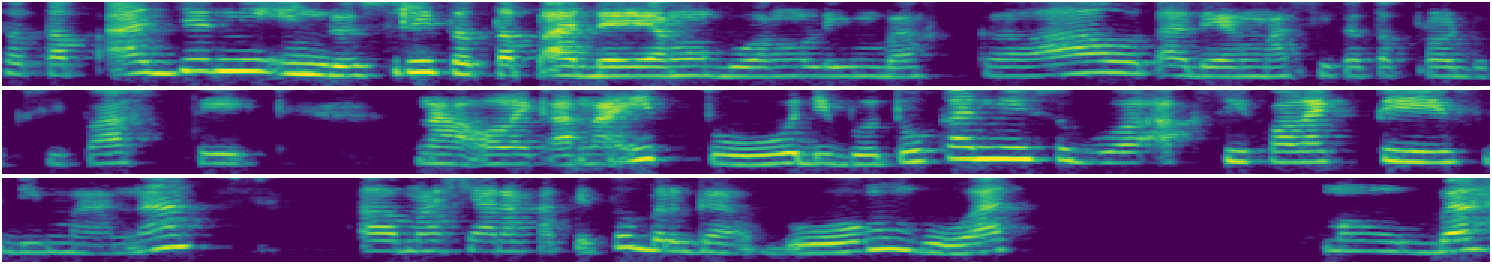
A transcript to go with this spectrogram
tetap aja nih industri tetap ada yang buang limbah ke laut, ada yang masih tetap produksi plastik. Nah, oleh karena itu dibutuhkan nih sebuah aksi kolektif di mana uh, masyarakat itu bergabung buat mengubah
